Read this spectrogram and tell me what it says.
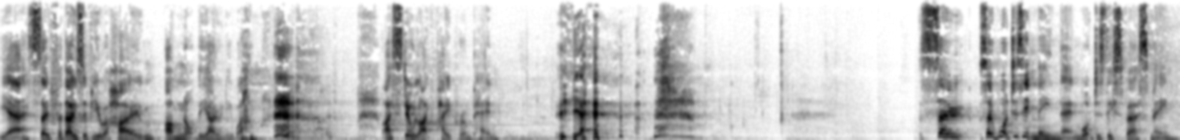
Yeah, so for those of you at home, I'm not the only one. I still like paper and pen. yeah. so, so what does it mean then? What does this verse mean?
